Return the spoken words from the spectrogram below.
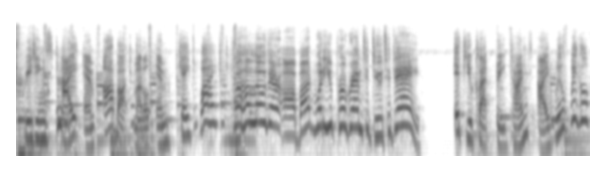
Greetings, I am Abbot, Model MKY. Well, hello there, Abbot. What are you programmed to do today? If you clap three times, I will wiggle.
